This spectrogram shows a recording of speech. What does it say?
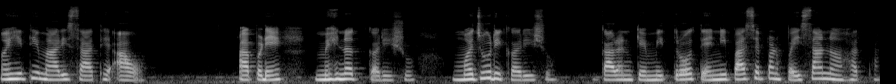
અહીંથી મારી સાથે આવો. આપણે મહેનત કરીશું, મજૂરી કરીશું. કારણ કે મિત્રો તેની પાસે પણ પૈસા ન હતા.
